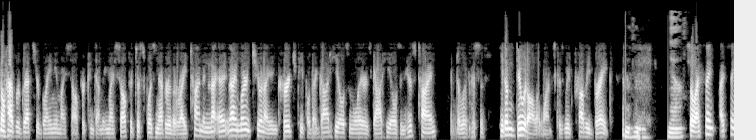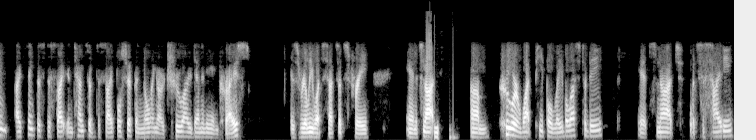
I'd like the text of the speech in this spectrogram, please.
I don't have regrets or blaming myself or condemning myself. It just was never the right time. And I, and I learned too, and I encourage people that God heals in layers. God heals in His time and delivers us. He doesn't do it all at once because we'd probably break. Mm-hmm. Yeah. So I think I think I think this disi- intensive discipleship and knowing our true identity in Christ is really what sets us free. And it's not um, who or what people label us to be. It's not what society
